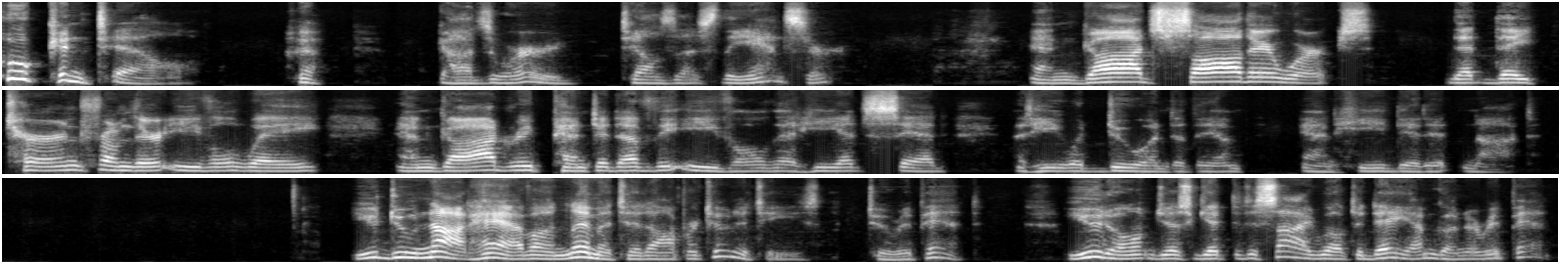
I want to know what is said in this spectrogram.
Who can tell? God's word tells us the answer. And God saw their works, that they turned from their evil way, and God repented of the evil that he had said that he would do unto them, and he did it not. You do not have unlimited opportunities to repent. You don't just get to decide, well, today I'm going to repent.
